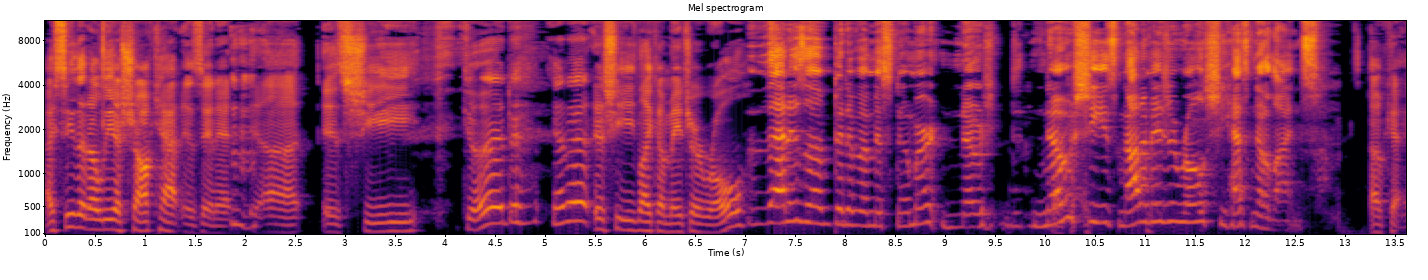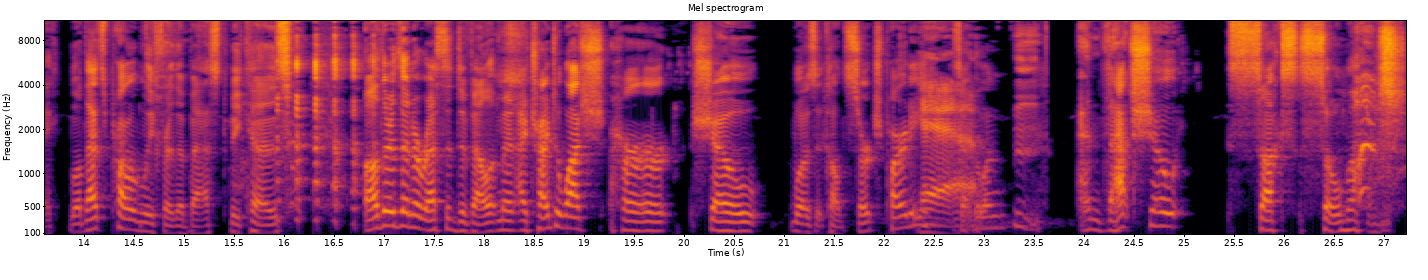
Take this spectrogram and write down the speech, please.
I see that Alia Shawkat is in it. Mhm. Uh, is she good in it? Is she like a major role? That is a bit of a misnomer. No, no, Okay. she's not a major role. She has no lines. Okay, well that's probably for the best because other than Arrested Development, I tried to watch her show. What was it called? Search Party. Is Yeah. that the one? Mm. And that show sucks so much.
